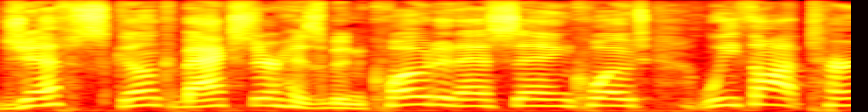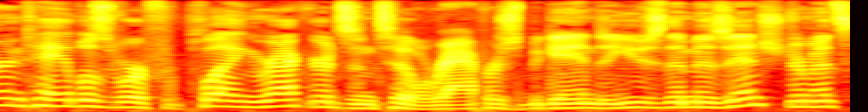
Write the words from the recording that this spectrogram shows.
Jeff Skunk Baxter has been quoted as saying, quote, We thought turntables were for playing records until rappers began to use them as instruments,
